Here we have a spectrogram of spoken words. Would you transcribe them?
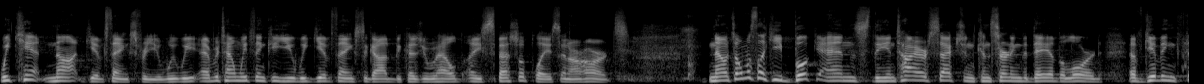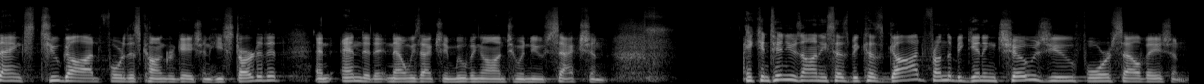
We can't not give thanks for you. We, we, every time we think of you, we give thanks to God because you held a special place in our hearts. Now, it's almost like he bookends the entire section concerning the day of the Lord of giving thanks to God for this congregation. He started it and ended it. Now he's actually moving on to a new section he continues on, he says, Because God from the beginning chose you for salvation.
